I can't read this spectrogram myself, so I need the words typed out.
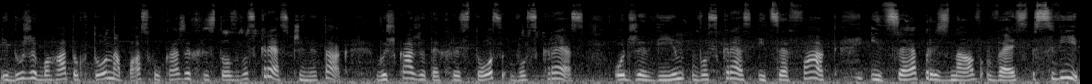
І дуже багато хто на Пасху каже Христос Воскрес. Чи не так? Ви ж кажете Христос Воскрес. Отже, Він Воскрес, і це факт, і це признав весь світ.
